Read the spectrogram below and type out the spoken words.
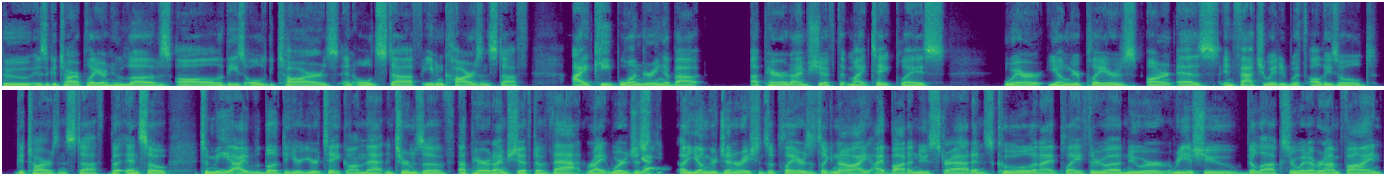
who is a guitar player and who loves all of these old guitars and old stuff, even cars and stuff, I keep wondering about a paradigm shift that might take place where younger players aren't as infatuated with all these old guitars and stuff. But and so to me, I would love to hear your take on that in terms of a paradigm shift of that, right? Where just yeah. a younger generations of players, it's like, no, I, I bought a new Strat and it's cool, and I play through a newer reissue deluxe or whatever, and I'm fine.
